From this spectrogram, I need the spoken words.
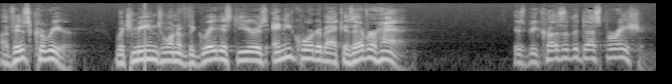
of his career, which means one of the greatest years any quarterback has ever had, is because of the desperation.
